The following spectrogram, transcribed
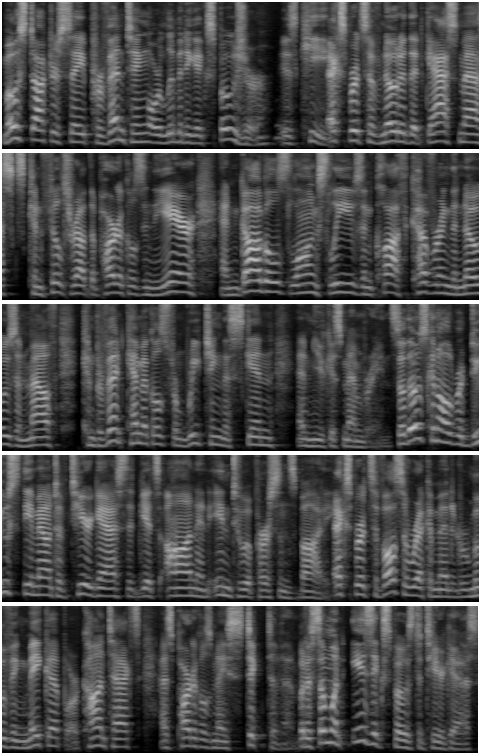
Most doctors say preventing or limiting exposure is key. Experts have noted that gas masks can filter out the particles in the air, and goggles, long sleeves, and cloth covering the nose and mouth can prevent chemicals from reaching the skin and mucous membranes. So those can all reduce the amount of tear gas that gets on and into a person's body. Experts have also recommended removing makeup or contacts as particles may stick to them. But if someone is exposed to tear gas,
